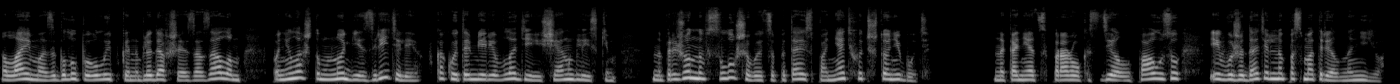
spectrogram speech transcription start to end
Лайма, с глупой улыбкой наблюдавшая за залом, поняла, что многие зрители, в какой-то мере владеющие английским, напряженно вслушиваются, пытаясь понять хоть что-нибудь. Наконец пророк сделал паузу и выжидательно посмотрел на нее.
